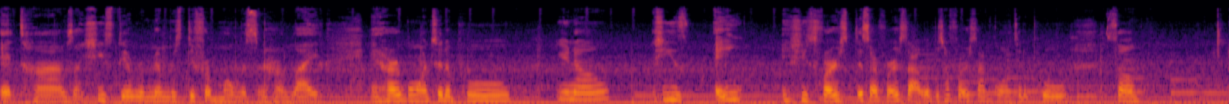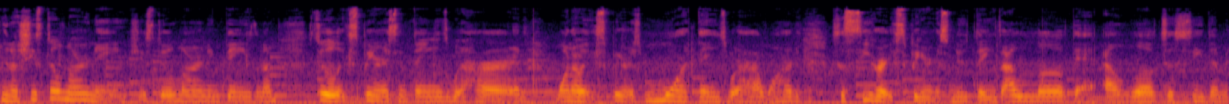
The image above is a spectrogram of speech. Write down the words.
at times. Like she still remembers different moments in her life. And her going to the pool, you know, she's eight and she's first, this her first time, it was her first time going to the pool. So you know she's still learning. She's still learning things and i'm still experiencing things with her and want to experience more things with her. I want her to, to, see her experience new things. I love that. I love to see them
